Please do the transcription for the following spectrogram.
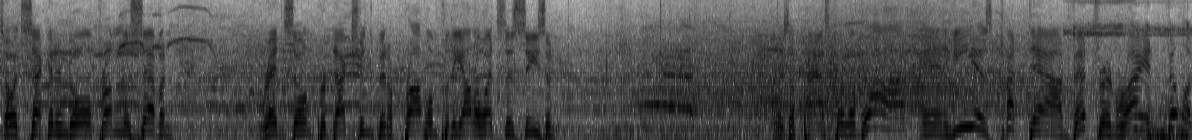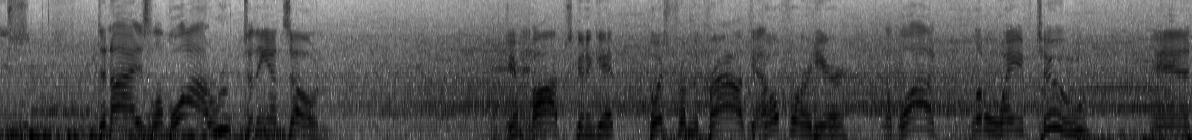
So it's second and goal from the seven. Red zone production's been a problem for the Alouettes this season. There's a pass for Lavoie, and he is cut down. Veteran Ryan Phillips denies Lavoie route to the end zone. Jim and Popp's going to get pushed from the crowd to yep. go for it here. Lavoie, little wave two, and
